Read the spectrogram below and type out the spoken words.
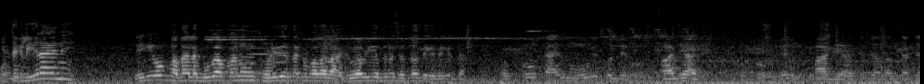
ਉੱਤੇ ਕਲੀਅਰ ਆਏ ਨੇ ਨਹੀਂ ਨਹੀਂ ਉਹ ਪਤਾ ਲੱਗੂਗਾ ਆਪਾਂ ਨੂੰ ਥੋੜੀ ਦੇਰ ਤੱਕ ਪਤਾ ਲੱਗ ਜਾਊਗਾ ਵੀ ਉਧਰੋਂ ਸਿੱਧਾ ਦਿਖਦੇ ਕਿੱਦਾਂ। ਉੱਥੋਂ ਸ਼ਾਇਦ ਮੂੰਹ ਵੀ ਖੁੱਲੇ ਹੋ ਹਾਂਜੀ ਹਾਂਜੀ ਹਾਂਜੀ ਹਾਂਜੀ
